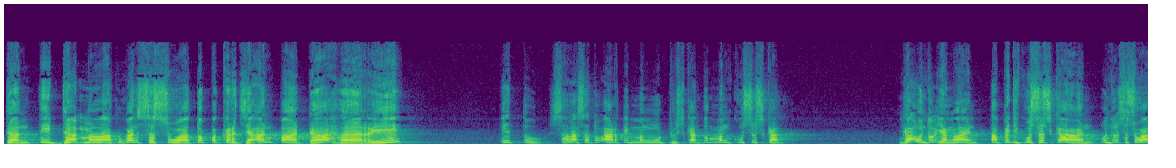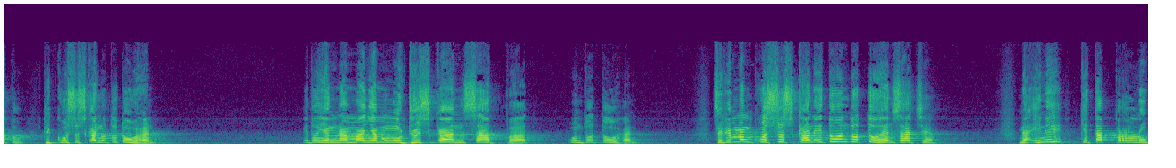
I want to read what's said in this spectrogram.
dan tidak melakukan sesuatu pekerjaan pada hari itu. Salah satu arti menguduskan itu mengkhususkan. Enggak untuk yang lain, tapi dikhususkan untuk sesuatu. Dikhususkan untuk Tuhan. Itu yang namanya menguduskan sabat untuk Tuhan. Jadi mengkhususkan itu untuk Tuhan saja. Nah ini kita perlu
